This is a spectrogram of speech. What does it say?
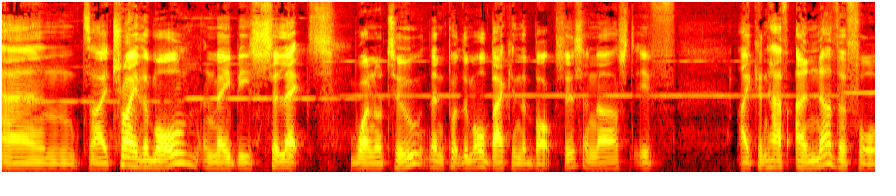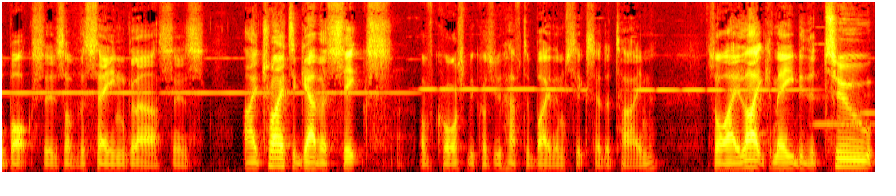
and I try them all and maybe select one or two, then put them all back in the boxes and asked if I can have another four boxes of the same glasses. I try to gather six, of course, because you have to buy them six at a time. So I like maybe the two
